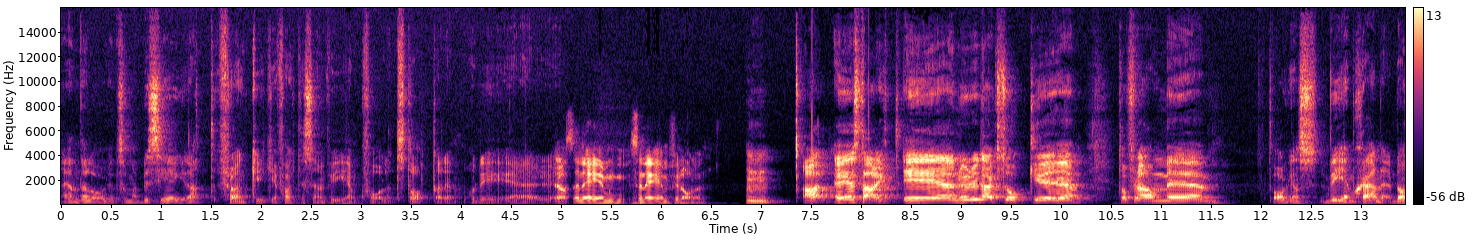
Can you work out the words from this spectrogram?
enda laget som har besegrat Frankrike faktiskt sen VM-kvalet startade. Och det är... Ja, sen EM-finalen. Sen EM mm. Ja, starkt. Eh, nu är det dags att eh, ta fram eh, dagens VM-stjärnor. De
